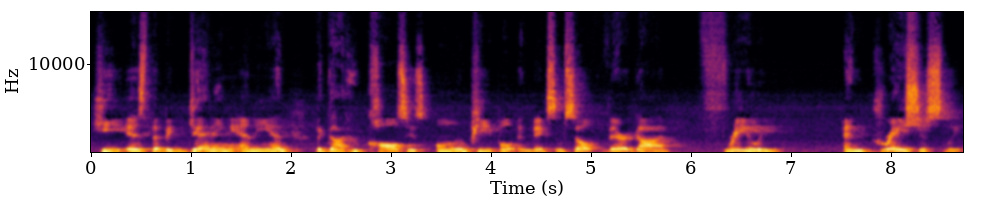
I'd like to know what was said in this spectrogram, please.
he is the beginning and the end, the God who calls his own people and makes himself their God freely and graciously.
